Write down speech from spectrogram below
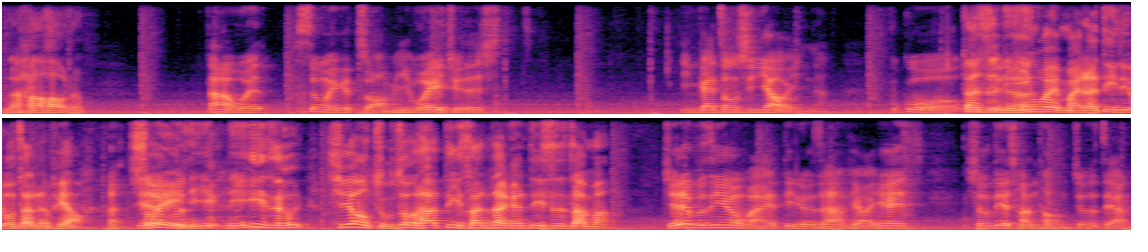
那浩浩呢？当然，我也身为一个爪迷，我也觉得应该中心要赢呢。不过，但是你因为买了第六站的票，所以你你一直希望诅咒他第三站跟第四站吗？绝对不是因为我买了第六站的票，因为兄弟的传统就是这样，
